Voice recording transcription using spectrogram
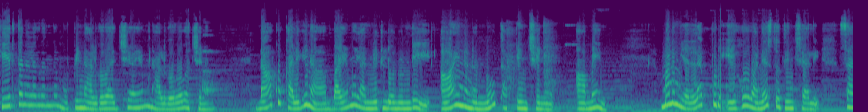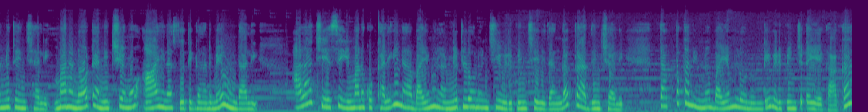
కీర్తనల గ్రంథం ముప్పై నాలుగవ అధ్యాయం నాలుగవ వచనం. నాకు కలిగిన భయములన్నిటిలో నుండి ఆయన నన్ను తప్పించెను. ఆమెన్. మనం ఎల్లప్పుడూ ఏహోవనే స్థుతించాలి సన్నుతించాలి. మన నోట నిత్యము ఆయన స్థుతిగానమే ఉండాలి. అలా చేసి మనకు కలిగిన భయములన్నిటిలో నుంచి విడిపించే విధంగా ప్రార్థించాలి. తప్పక నిన్ను భయంలో నుండి విడిపించటయే కాక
